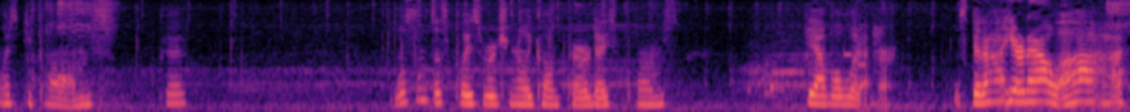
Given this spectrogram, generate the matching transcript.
Let's do palms. Okay. Wasn't this place originally called Paradise Palms? Yeah, well, whatever. Let's get out of here now. Ah!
